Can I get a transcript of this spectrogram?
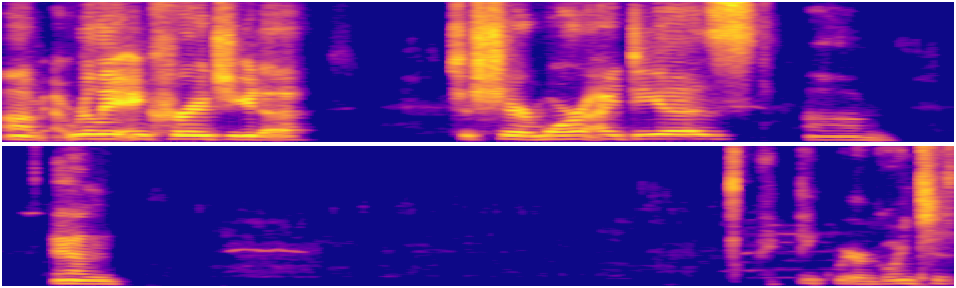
Um, I really encourage you to, to share more ideas. um, and I think we're going to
